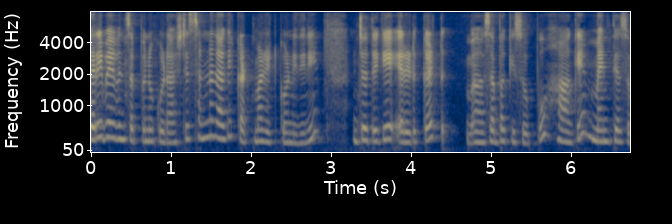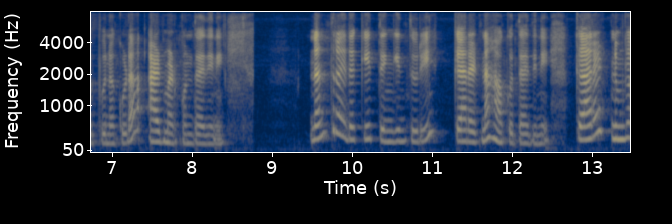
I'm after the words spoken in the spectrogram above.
ಕರಿಬೇವಿನ ಸೊಪ್ಪನ್ನು ಕೂಡ ಅಷ್ಟೇ ಸಣ್ಣದಾಗಿ ಕಟ್ ಮಾಡಿ ಇಟ್ಕೊಂಡಿದ್ದೀನಿ. ಜೊತೆಗೆ ಎರಡು ಕಟ್ ಸಬ್ಬಕ್ಕಿ ಸೊಪ್ಪು, ಹಾಗೆ ಮೆಂತ್ಯ ಸೊಪ್ಪನ್ನು ಕೂಡ ಆ್ಯಡ್ ಮಾಡ್ಕೊತಾ ಇದ್ದೀನಿ. ನಂತರ ಇದಕ್ಕೆ ತೆಂಗಿನ ತುರಿ ಕ್ಯಾರೆಟ್ನ ಹಾಕೋತಾ ಇದ್ದೀನಿ. ಕ್ಯಾರೆಟ್ ನಿಮಗೆ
